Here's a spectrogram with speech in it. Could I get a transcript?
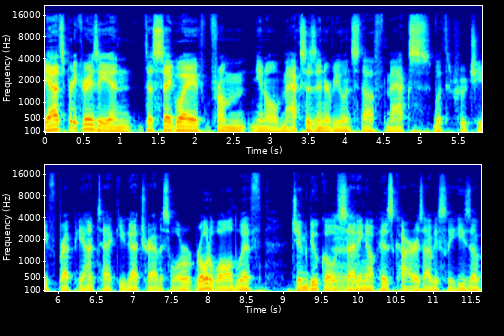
Yeah, it's pretty crazy. And to segue from you know Max's interview and stuff, Max with crew chief Brett Piontek, you got Travis Ro- Rodewald with Jim Duco setting up his cars. Obviously, he's a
